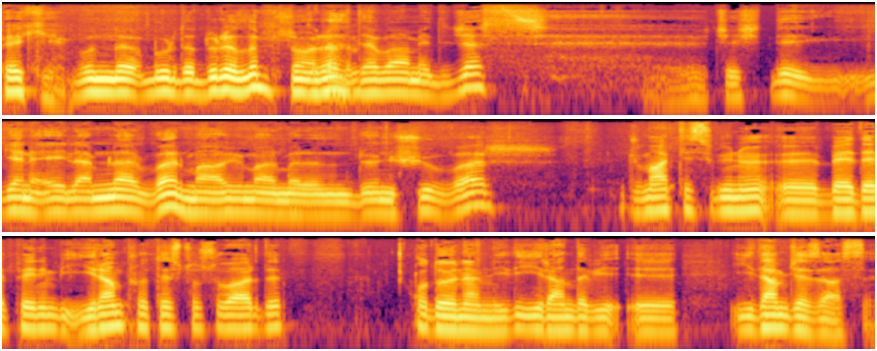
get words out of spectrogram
Peki bunda burada duralım sonra Duralım. devam edeceğiz. Ee, Çeşitli gene eylemler var. Mavi Marmara'nın dönüşü var. Cumartesi günü e, BDP'nin bir İran protestosu vardı. O da önemliydi. İran'da bir e, idam cezası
